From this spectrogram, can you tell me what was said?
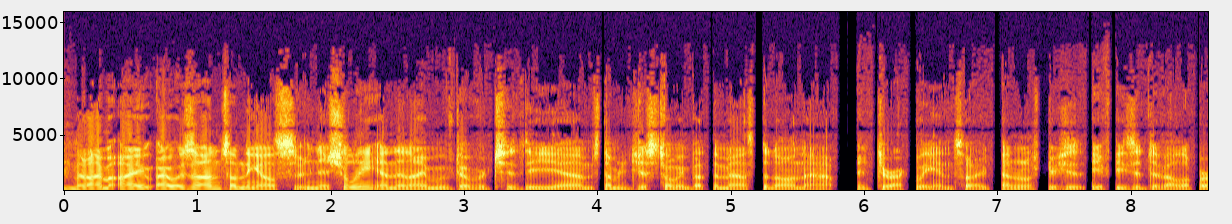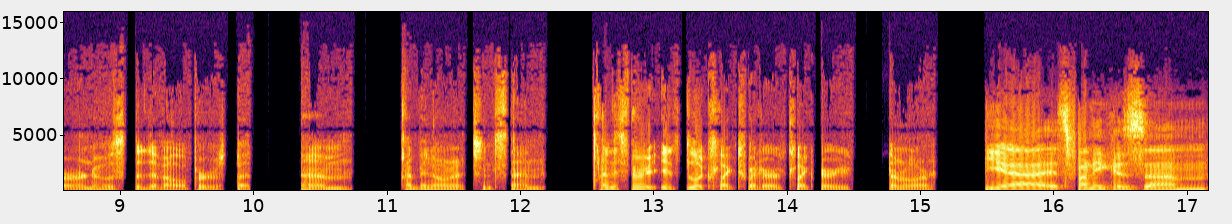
but I'm I, I was on something else initially, and then I moved over to the. Um, somebody just told me about the Mastodon app directly, and so I, I don't know if he's if he's a developer or knows the developers, but um, I've been on it since then, and it's very. It looks like Twitter. It's like very similar. Yeah, it's funny because um,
